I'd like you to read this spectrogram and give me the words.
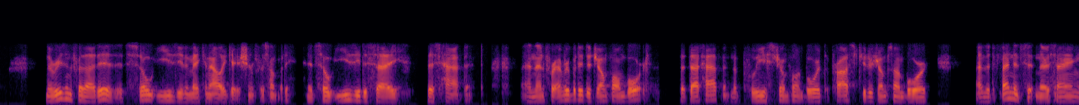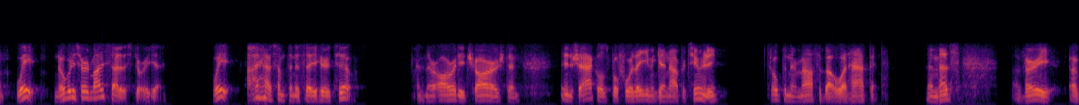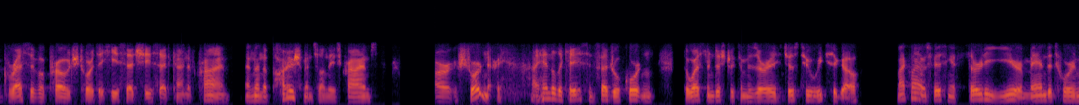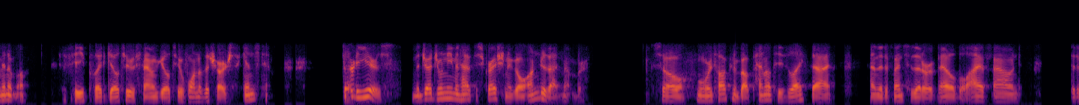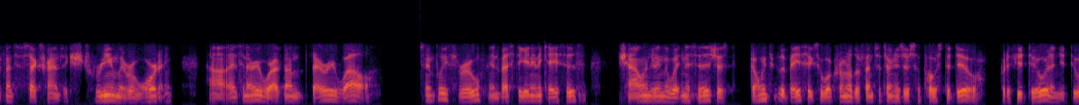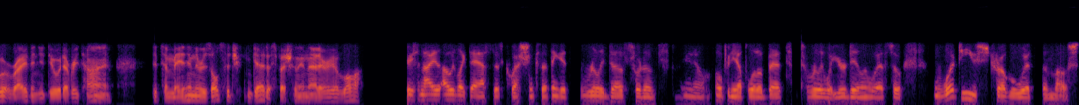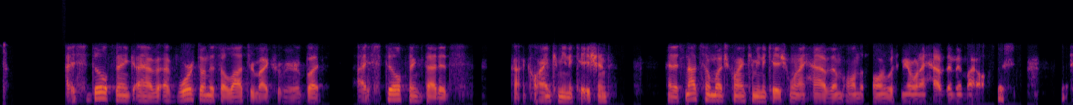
The reason for that is it's so easy to make an allegation for somebody. It's so easy to say this happened, and then for everybody to jump on board that that happened. The police jump on board, the prosecutor jumps on board, and the defendant's sitting there saying, "Wait, nobody's heard my side of the story yet. Wait, I have something to say here too." And they're already charged and in shackles before they even get an opportunity open their mouth about what happened. And that's a very aggressive approach towards a he said, she said kind of crime. And then the punishments on these crimes are extraordinary. I handled a case in federal court in the Western District of Missouri just two weeks ago. My client was facing a 30 year mandatory minimum if he pled guilty or was found guilty of one of the charges against him. 30 years. And the judge wouldn't even have discretion to go under that number. So when we're talking about penalties like that and the defenses that are available, I have found the defense of sex crimes extremely rewarding. Uh, it's an area where I've done very well simply through investigating the cases, challenging the witnesses, just going through the basics of what criminal defense attorneys are supposed to do. But if you do it and you do it right and you do it every time, it's amazing the results that you can get, especially in that area of law. Jason, I, always like to ask this question because I think it really does sort of, you know, open you up a little bit to really what you're dealing with. So, what do you struggle with the most? I still think I have I've worked on this a lot through my career, but I still think that it's uh, client communication. And it's not so much client communication when I have them on the phone with me or when I have them in my office.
